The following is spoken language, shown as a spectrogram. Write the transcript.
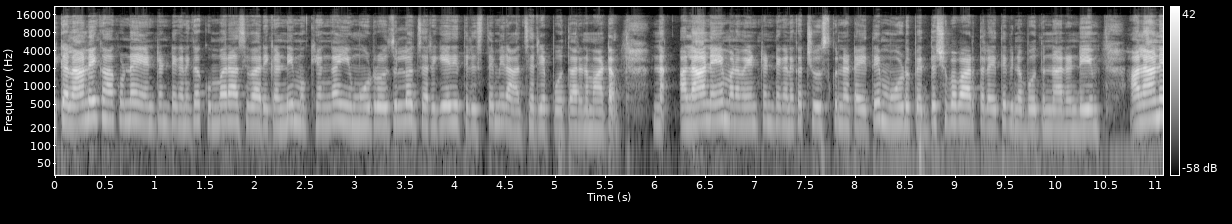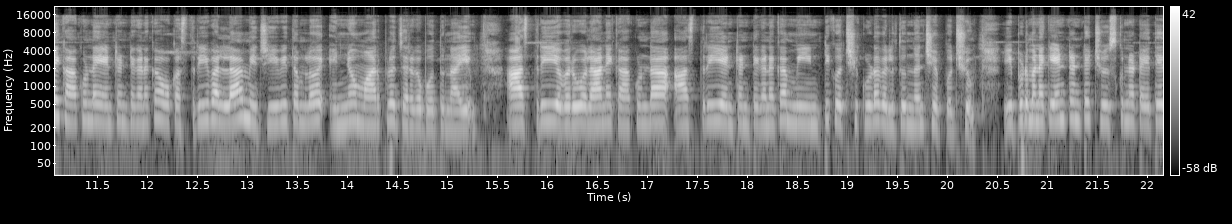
ఇక అలానే కాకుండా ఏంటంటే కనుక కుంభరాశి వారికండి ముఖ్యంగా ఈ మూడు రోజుల్లో జరిగేది తెలిస్తే మీరు ఆశ్చర్యపోతారనమాట అలానే మనం ఏంటంటే కనుక చూసుకున్నట్టయితే మూడు పెద్ద శుభవార్తలు అయితే వినబోతున్నారండి. అలానే కాకుండా ఏంటంటే కనుక ఒక స్త్రీ వల్ల మీ జీవితంలో ఎన్నో మార్పులు జరగబోతున్నాయి. ఆ స్త్రీ ఎవరు? అలానే కాకుండా ఆ స్త్రీ ఏంటంటే కనుక మీ ఇంటికి వచ్చి కూడా వెళుతుందని చెప్పొచ్చు. ఇప్పుడు మనకేంటంటే చూసుకున్నట్టయితే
